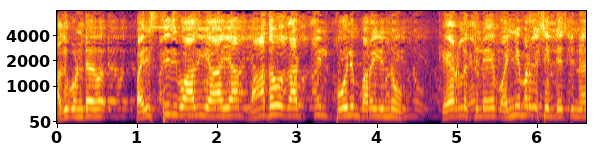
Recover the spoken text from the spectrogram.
അതുകൊണ്ട് പരിസ്ഥിതിവാദിയായ മാധവ കാട്ടിൽ പോലും പറയുന്നു കേരളത്തിലെ വന്യമൃഗശല്യത്തിന്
